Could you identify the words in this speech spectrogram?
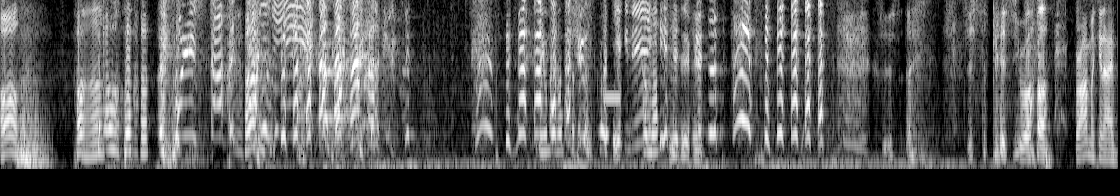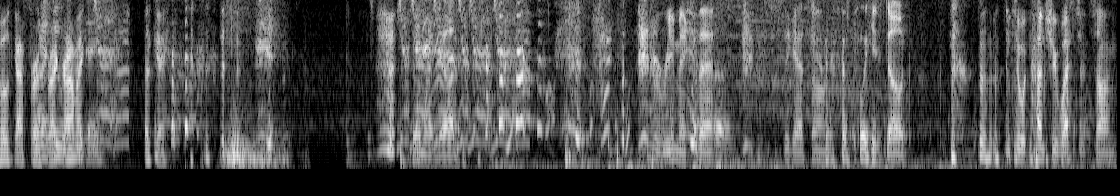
Oh! Uh-huh. Oh, What are you stopping for? You motherfucker. Come on, dude. just, uh, just to piss you off. Gromek and I both got first, right, do every Gromek? day. Okay. Oh my god. Remix that sick ass song Please don't. into a country western song.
